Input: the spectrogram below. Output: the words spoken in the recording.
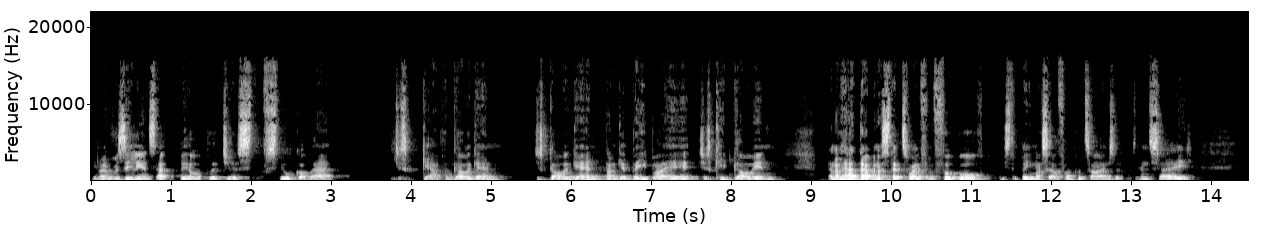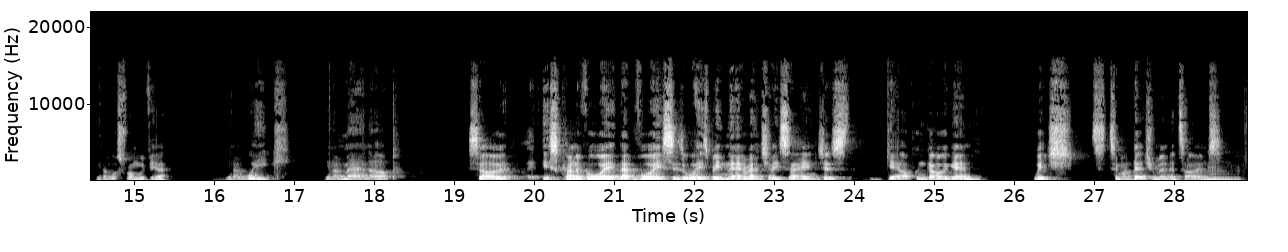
you know, resilience that built, but just still got that. Just get up and go again just go again. Don't get beat by it. Just keep going. And I've had that when I stepped away from football. I used to beat myself up at times and say, you know, what's wrong with you? You know, weak. You know, man up. So it's kind of always that voice has always been there, actually saying, just get up and go again, which to my detriment at times. Mm.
